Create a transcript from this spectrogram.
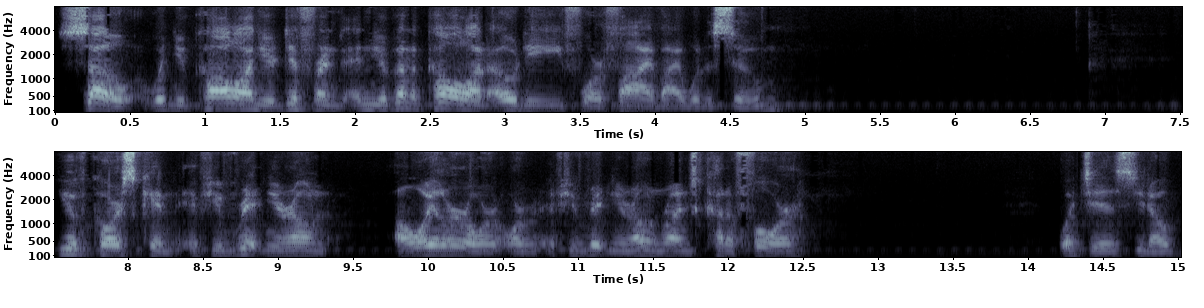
so when you call on your different, and you're going to call on ODE 45, I would assume. You, of course, can, if you've written your own Euler or, or if you've written your own Runge-Kutta four, which is, you know,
